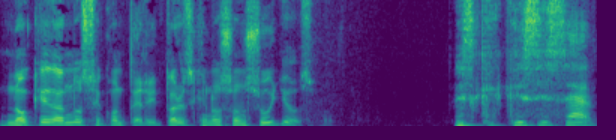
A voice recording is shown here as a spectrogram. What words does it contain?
No quedándose con territorios que no son suyos. Es que, ¿qué es esa?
